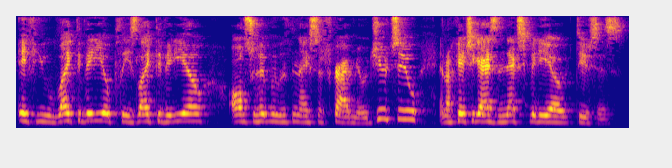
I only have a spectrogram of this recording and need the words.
If you like the video, please like the video. Also hit me with a nice subscribe no jutsu, and I'll catch you guys in the next video. Deuces.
